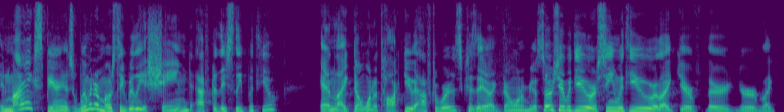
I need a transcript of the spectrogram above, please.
in my experience, women are mostly really ashamed after they sleep with you and like don't want to talk to you afterwards because they like don't want to be associated with you or seen with you or like you're they're you're like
